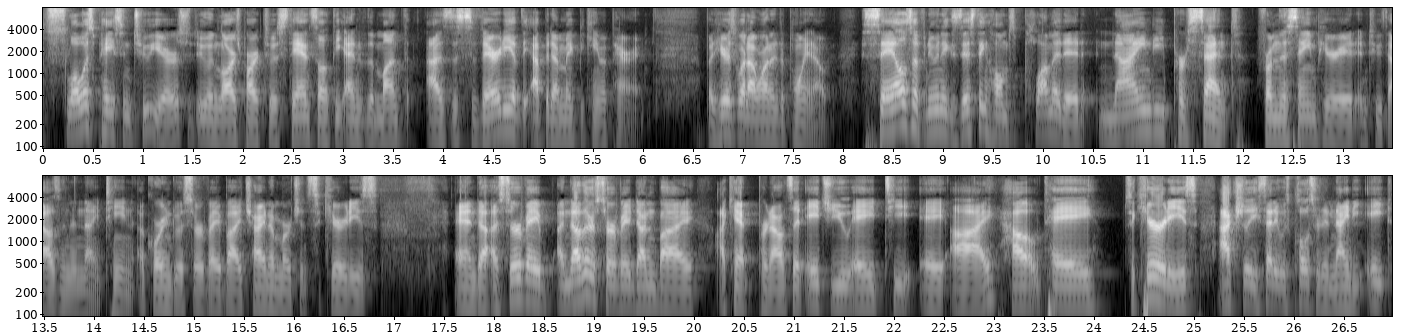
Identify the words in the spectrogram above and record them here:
slowest pace in two years, due in large part to a standstill at the end of the month as the severity of the epidemic became apparent. But here's what I wanted to point out Sales of new and existing homes plummeted 90% from the same period in 2019, according to a survey by China Merchant Securities. And uh, a survey, another survey done by, I can't pronounce it, H U A T A I, Haotai Securities, actually said it was closer to 98%.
